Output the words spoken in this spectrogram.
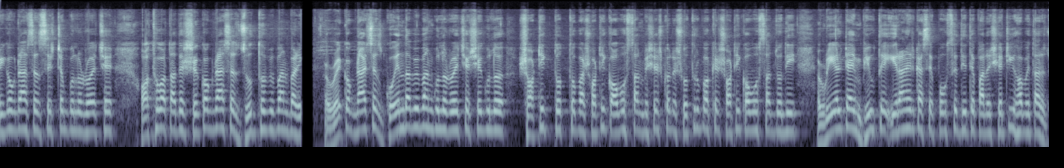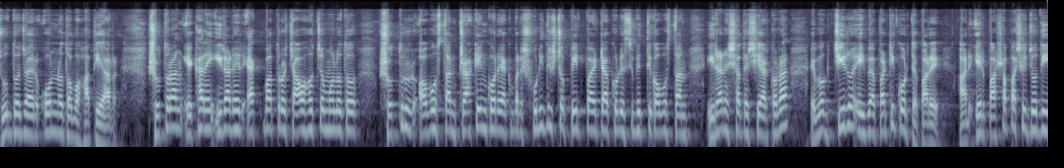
রিকগনাইজেন্স সিস্টেমগুলো রয়েছে অথবা তাদের রিকগনাইজেন্স যুদ্ধ বিমান বা রেকগনাইজেস গোয়েন্দা বিমানগুলো রয়েছে, সেগুলো সঠিক তথ্য বা সঠিক অবস্থান, বিশেষ করে শত্রুপক্ষের সঠিক অবস্থান যদি রিয়েল টাইম ভিউতে ইরানের কাছে পৌঁছে দিতে পারে, সেটি হবে তার যুদ্ধ জয়ের অন্যতম হাতিয়ার। সুতরাং এখানে ইরানের একমাত্র চাওয়া হচ্ছে মূলত শত্রুর অবস্থান ট্র্যাকিং করে, একবারে সুনির্দিষ্ট পিট পয়েন্ট অ্যাকুরেসি ভিত্তিক অবস্থান ইরানের সাথে শেয়ার করা এবং চীনও এই ব্যাপারটি করতে পারে। আর এর পাশাপাশি যদি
